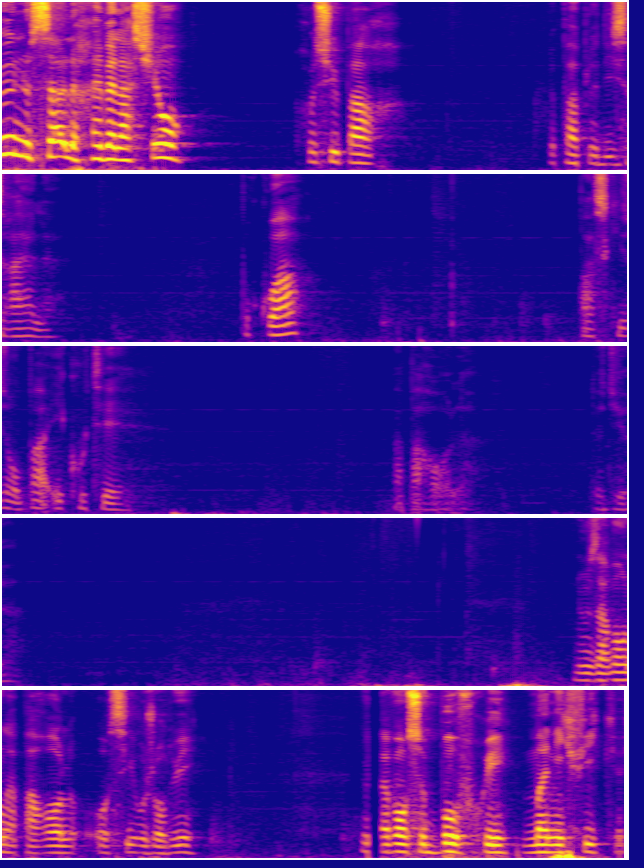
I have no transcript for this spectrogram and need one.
une seule révélation reçue par le peuple d'Israël. Pourquoi? Parce qu'ils n'ont pas écouté la parole de Dieu. Nous avons la parole aussi aujourd'hui. Nous avons ce beau fruit magnifique,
